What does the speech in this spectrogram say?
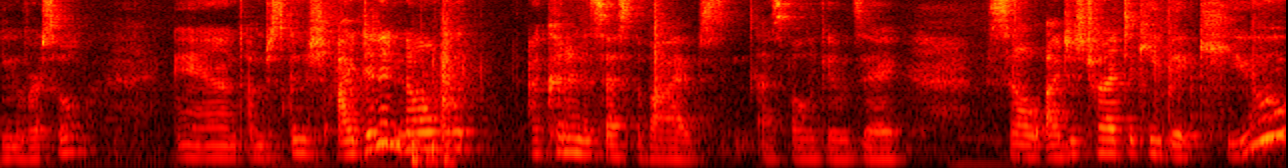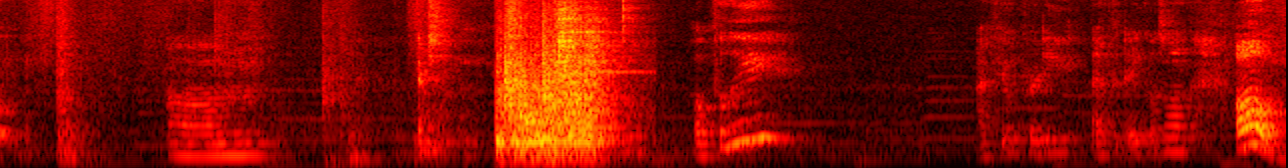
Universal, and I'm just gonna. I didn't know what. I couldn't assess the vibes, as Folake would say, so I just tried to keep it cute. Um, hopefully, I feel pretty as the day goes on. Oh,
